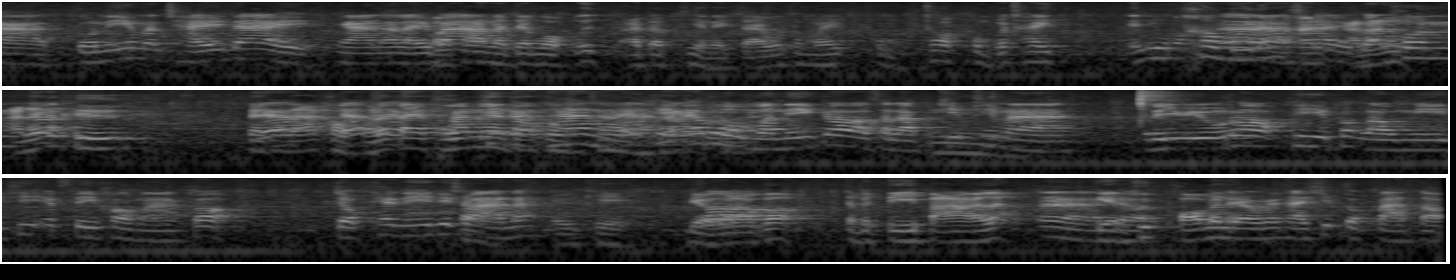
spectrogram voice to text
อ่า ตัวนี้มันใช้ได้งานอะไรบางบ้าง ท่านอาจจะบอกเอ้ยอาจจะเถียงในใจว่าทำไมผมชอบผมก็ใช้ไอ้นี่ก็เข้ามือนะอ่าใช่อันอันนั้นบางคน อันนั้นก็คือในฐานะของคนแต่คนความเนี่คิยดของท่านใช่โอเคครับผมวันนี้ก็สำหรับคลิปอืมที่มารีวิวรอบที่พวกเรามีที่ FC ขอมาก็จบแค่นี้ดีกว่านะ โอเค เดี๋ยวก็ เราก็จะไปตีปลากันละอ่าเตรียมชุดพร้อมแล้วเนี่ย เดี๋ยวไปถ่ายคลิปตกปลาต่อ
